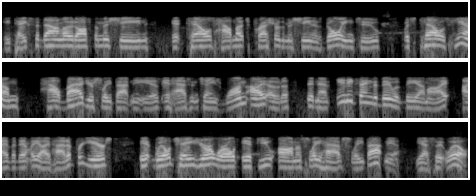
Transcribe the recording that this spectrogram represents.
He takes the download off the machine. It tells how much pressure the machine is going to, which tells him how bad your sleep apnea is. It hasn't changed one iota. Didn't have anything to do with BMI. I evidently I've had it for years. It will change your world if you honestly have sleep apnea. Yes, it will.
